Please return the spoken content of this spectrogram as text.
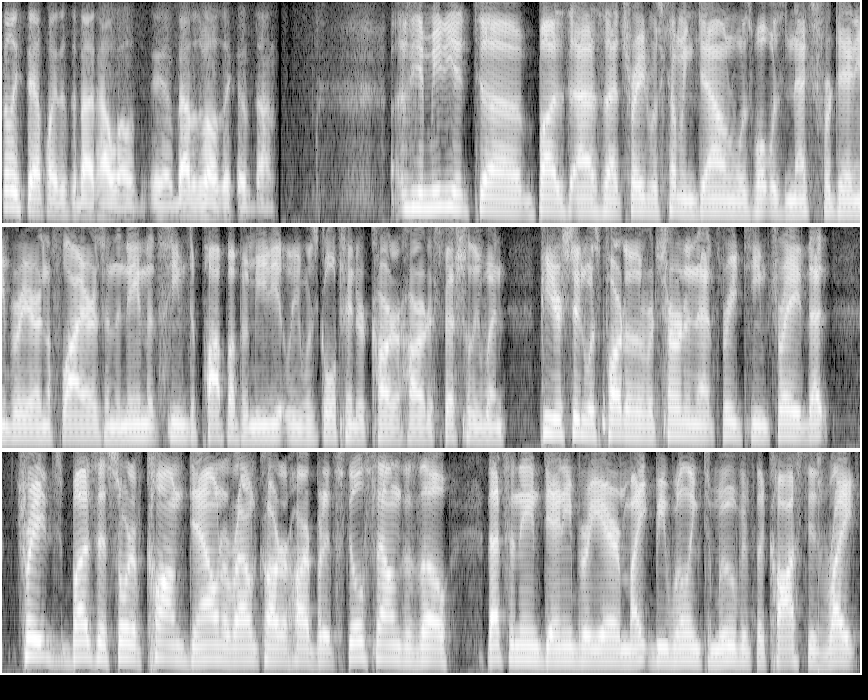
Philly standpoint, this is about how well about as well as they could have done the immediate uh, buzz as that trade was coming down was what was next for Danny Briere and the Flyers, and the name that seemed to pop up immediately was goaltender Carter Hart, especially when Petersen was part of the return in that three-team trade. That trade's buzz has sort of calmed down around Carter Hart, but it still sounds as though that's a name Danny Briere might be willing to move if the cost is right.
